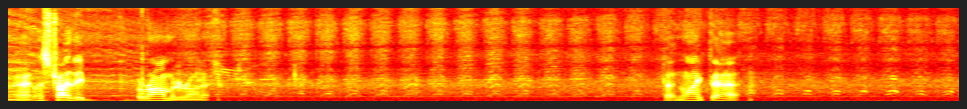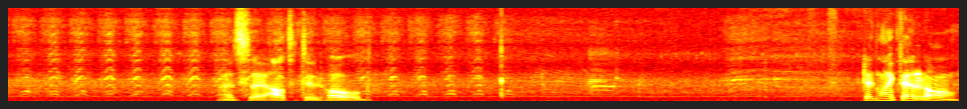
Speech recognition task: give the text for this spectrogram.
Alright, let's try the barometer on it. Doesn't like that. That's the altitude hold. Didn't like that at all.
